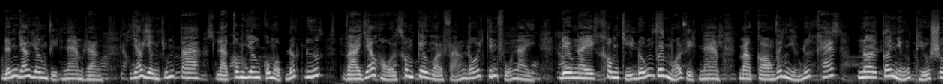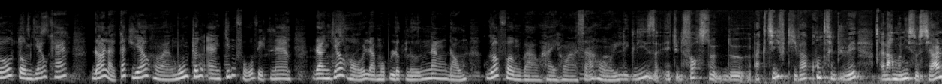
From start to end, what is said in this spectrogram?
đến giáo dân Việt Nam rằng giáo dân chúng ta là công dân của một đất nước và giáo hội không kêu gọi phản đối chính phủ này. Điều này không chỉ đúng với mỗi Việt Nam mà còn với nhiều nước khác, nơi có những thiểu số tôn giáo khác. Đó là cách giáo hoàng muốn trấn an chính phủ Việt Nam rằng giáo hội là một lực lượng năng động, góp phần vào hài hòa xã hội. L'Église est une force de, active qui va contribuer à l'harmonie sociale.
